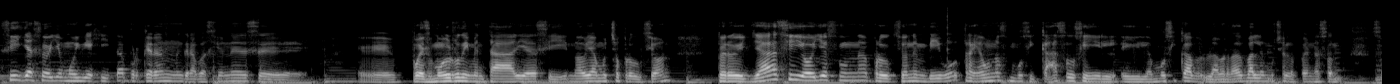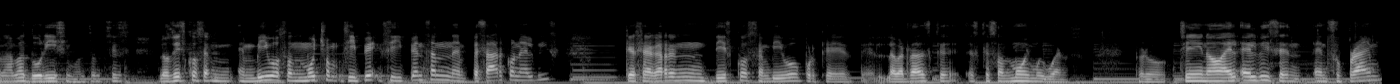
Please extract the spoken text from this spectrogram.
sí ya se oye muy viejita porque eran grabaciones eh, eh, pues muy rudimentarias y no había mucha producción, pero ya si oyes una producción en vivo, traía unos musicazos y, la música, la verdad, vale mucho la pena, son, sonaba durísimo. Entonces, los discos en, vivo son mucho. Si, si piensan empezar con Elvis, que se agarren discos en vivo, porque eh, la verdad es que, es que son muy, muy buenos. Pero sí, no, Elvis en, en su prime,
